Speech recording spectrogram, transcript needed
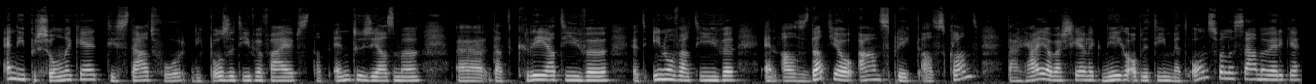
En die persoonlijkheid die staat voor die positieve vibes, dat enthousiasme, uh, dat creatieve, het innovatieve. En als dat jou aanspreekt als klant, dan ga je waarschijnlijk 9 op de 10 met ons willen samenwerken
